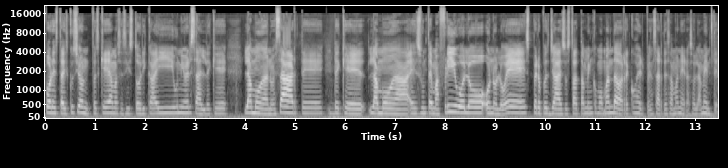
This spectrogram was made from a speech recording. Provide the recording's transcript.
por esta discusión, pues que además es histórica y universal, de que la moda no es arte, de que la moda es un tema frívolo o no lo es, pero pues ya eso está también como mandado a recoger pensar de esa manera solamente.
